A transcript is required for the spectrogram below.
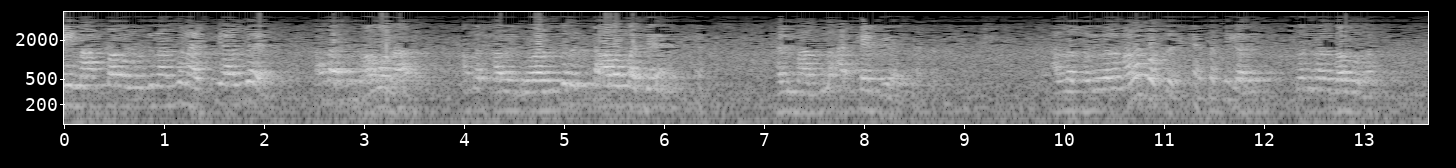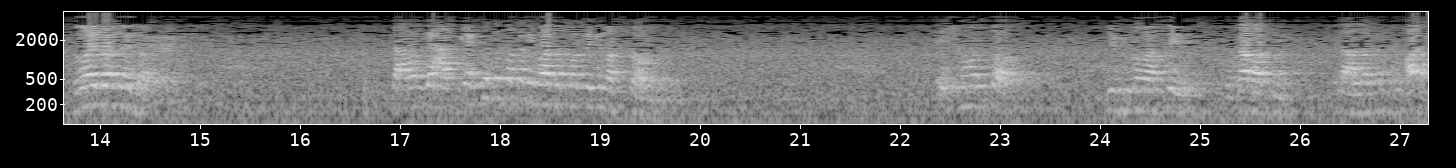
এই মাছ পাওয়ার অনুদিন আসবে না আজকে আসবে। আমরা একটু ভাবো না আমরা খালের গোয়ার ভিতরে তারও পাচ্ছে খালি মাছগুলো আটকাই দিয়ে আসবে। আল্লাহ শনিবারে মানা করছে আচ্ছা, ঠিক আছে শনিবারে ধরবো না। রবিবারই ধরে তার মধ্যে আটকাইছে তো তাদের ইবাদত করতে কি নষ্ট হবে? এই সমস্ত ডিপ্লোমাসি ধোকাবাসি এটা আল্লাহ কিন্তু হয়।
